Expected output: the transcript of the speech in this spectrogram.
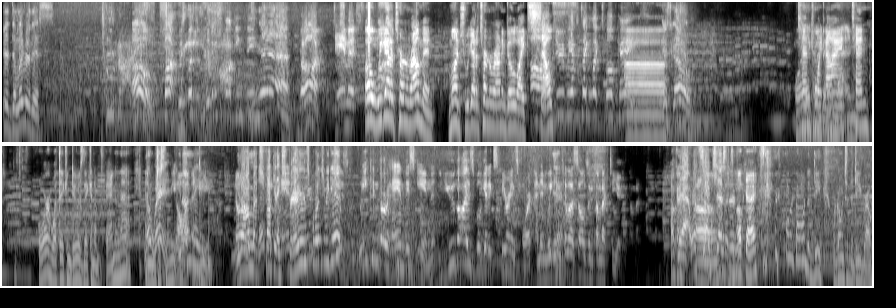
to deliver this. Oh, fuck. We're supposed to deliver this fucking thing? Yeah. God damn it. Oh, we gotta turn around then. Munch, we gotta turn around and go like Oh, south. dude, we have to take like 12k. Uh, Let's go. Or they can abandon 10.9, 10. Or what they can do is they can abandon that No and just meet You all know at what I a? D. No, you know how much fucking experience points we get? is we can go hand this in. You guys will get experience for it, and then we can Yeah. kill ourselves and come back to you. Okay. Yeah, what's Um, up, Chester? Okay. We're going to D. We're going to the D, bro.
